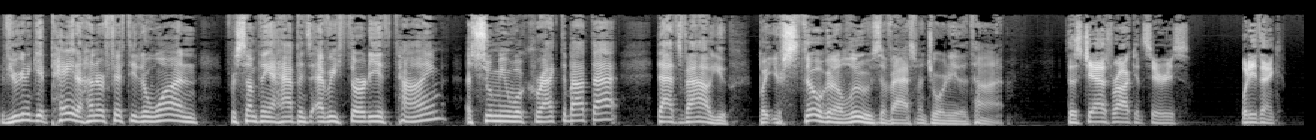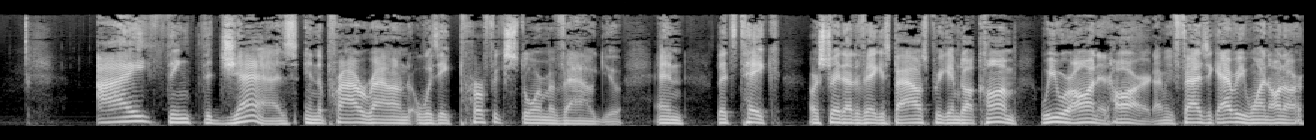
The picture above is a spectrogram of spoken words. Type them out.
if you're going to get paid 150 to 1 for something that happens every 30th time, assuming we're correct about that, that's value. But you're still going to lose the vast majority of the time. This Jazz Rocket series. What do you think? I think the Jazz in the prior round was a perfect storm of value. And let's take our straight out of Vegas bows pregame.com. We were on it hard. I mean, Fezzik, everyone on our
